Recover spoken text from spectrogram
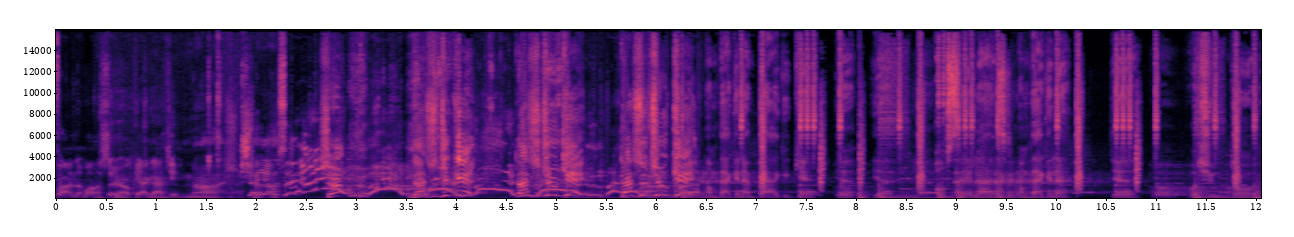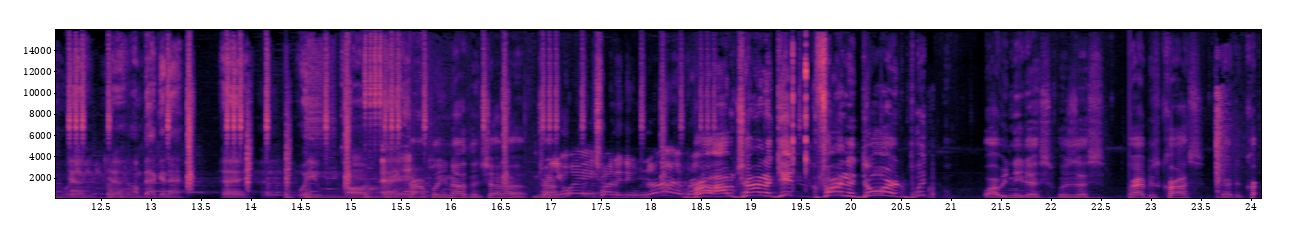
Find the monster. Mm, okay, I got you. Mm, nah. Show yourself. Shut. That's what you get. That's what you get. That's what you get. I'm back in that bag again. Yeah, yeah. Oh, say less. I'm back in that. Yeah. What you doing? Yeah, yeah. I'm back in that. Hey, where you going? Hey. Trying to play nothing. Shut up. Try- You ain't trying to do nothing, bro. Bro, I'm trying to get find the door to put. Why we need this? What is this? Grab this cross. Grab the cro-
